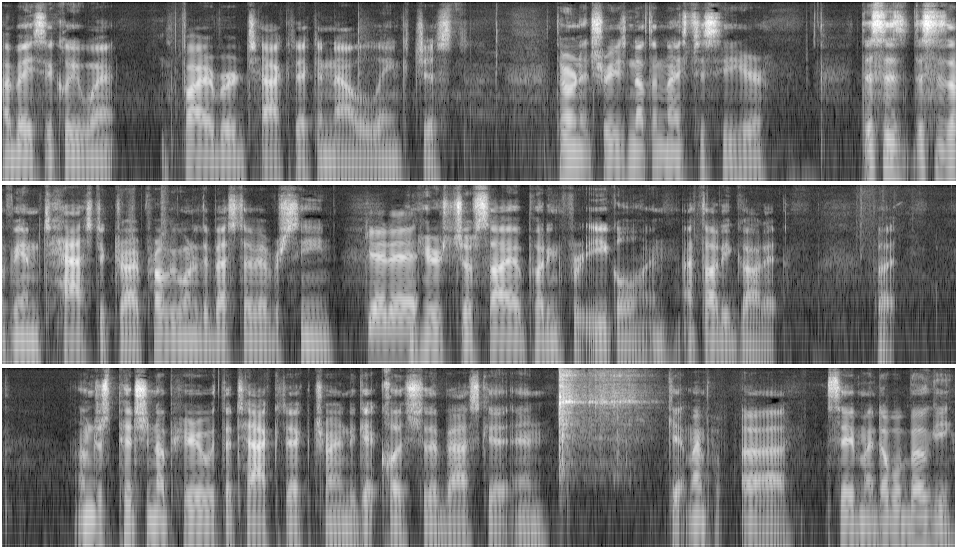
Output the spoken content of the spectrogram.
I basically went Firebird tactic and now Link just throwing at trees. Nothing nice to see here. This is this is a fantastic drive, probably one of the best I've ever seen. Get it. And here's Josiah putting for eagle, and I thought he got it, but I'm just pitching up here with the tactic, trying to get close to the basket and get my uh, save my double bogey.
